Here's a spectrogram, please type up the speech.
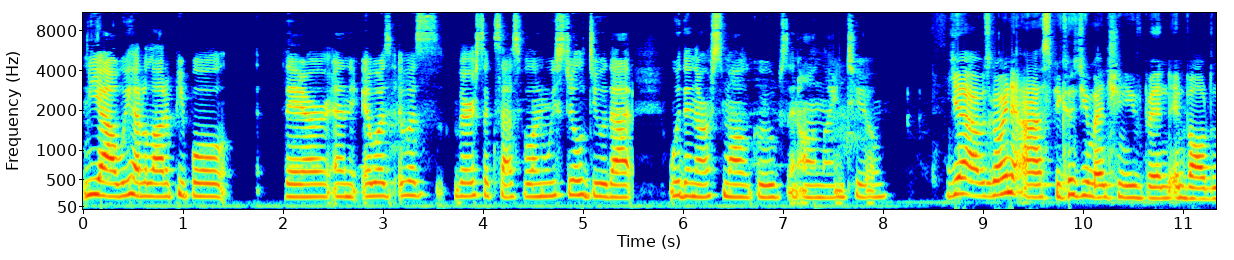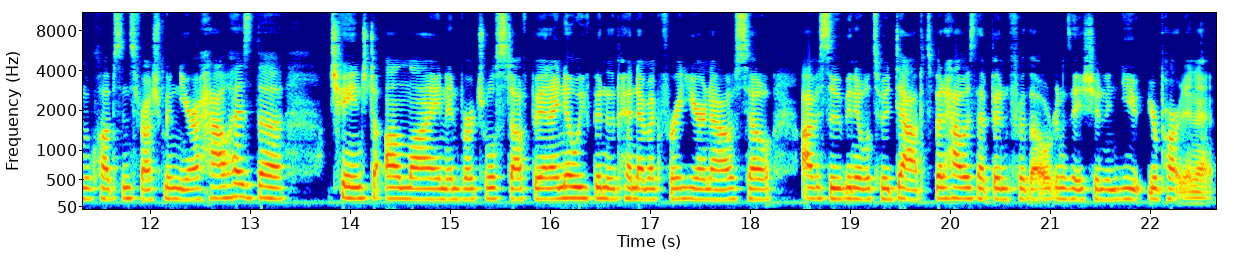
yeah, we had a lot of people there and it was it was very successful and we still do that within our small groups and online too. Yeah, I was going to ask because you mentioned you've been involved in the club since freshman year. How has the change to online and virtual stuff been? I know we've been in the pandemic for a year now, so obviously we've been able to adapt, but how has that been for the organization and you your part in it?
